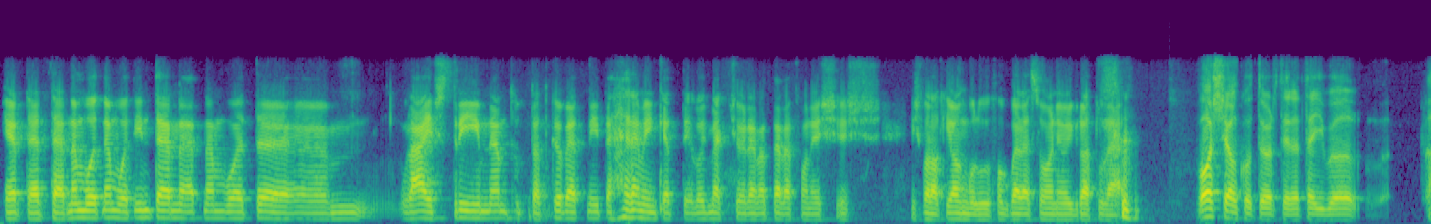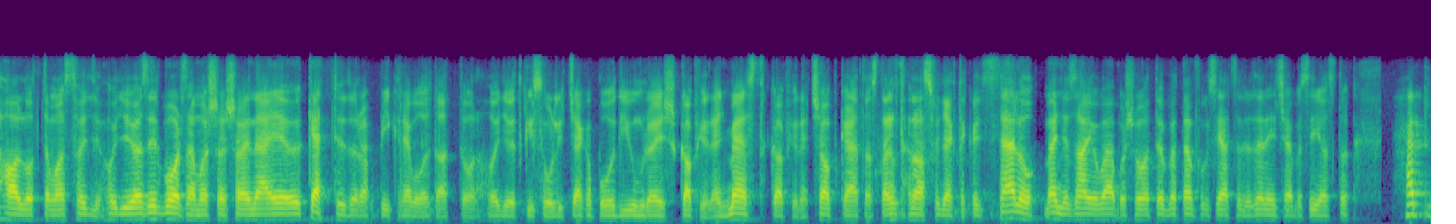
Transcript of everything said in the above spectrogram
érted? Tehát nem volt, nem volt internet, nem volt ö, livestream, nem tudtad követni, tehát reménykedtél, hogy megcsörren a telefon, és, és, és valaki angolul fog beleszólni, hogy gratulál. Vas Jankó történeteiből hallottam azt, hogy, hogy ő azért borzalmasan sajnálja, ő kettő darab pikre volt attól, hogy őt kiszólítsák a pódiumra, és kapjon egy meszt, kapjon egy csapkát, aztán utána azt mondják neki, hogy hello, menj az Ájóvába, soha többet nem fogsz játszani az nhl sziasztok. Hát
